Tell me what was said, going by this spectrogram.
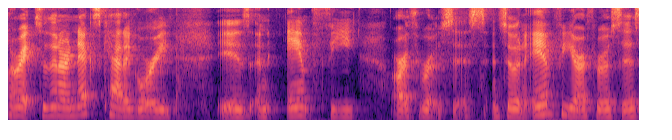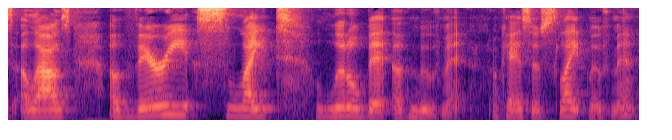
All right, so then our next category is an amphiarthrosis. And so an amphiarthrosis allows a very slight little bit of movement. Okay, so slight movement.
